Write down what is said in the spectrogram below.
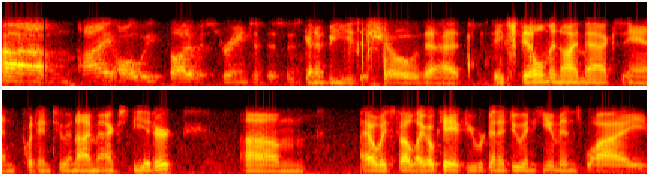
Um, I always thought it was strange that this was going to be the show that they film in IMAX and put into an IMAX theater. Um, I always felt like, okay, if you were going to do Inhumans, why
